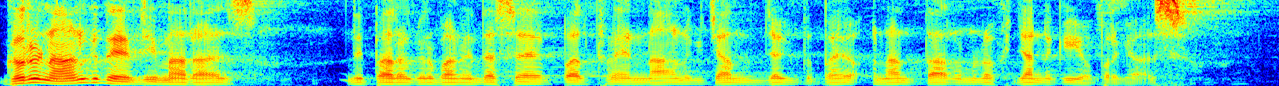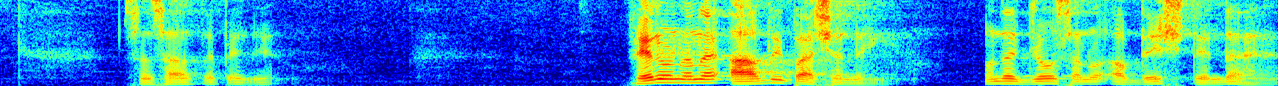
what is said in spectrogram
ਗੁਰੂ ਨਾਨਕ ਦੇਵ ਜੀ ਮਹਾਰਾਜ ਦੇ ਪਾਰੋ ਗੁਰਬਾਣੀ ਦੱਸਿਆ ਪਰਥਵੇਂ ਨਾਨਕ ਚੰਦ ਜਗਤ ਭਇ ਅਨੰਤ ਤਾਰ ਮਨੁੱਖ ਜਨ ਕੀ ਹੋ ਪ੍ਰਗਾਸ। ਸੰਸਾਰ ਤੇ ਭੇਜਿਆ ਫਿਰ ਉਹਨਾਂ ਨੇ ਆਪ ਦੀ ਭਾਸ਼ਾ ਨਹੀਂ ਉਹਦਾ ਜੋ ਸਾਨੂੰ ਉਪਦੇਸ਼ ਦਿੰਦਾ ਹੈ,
